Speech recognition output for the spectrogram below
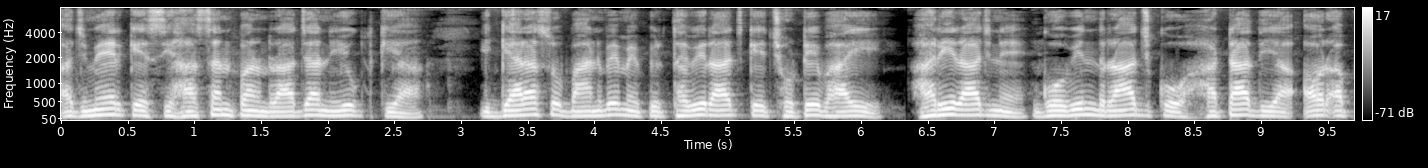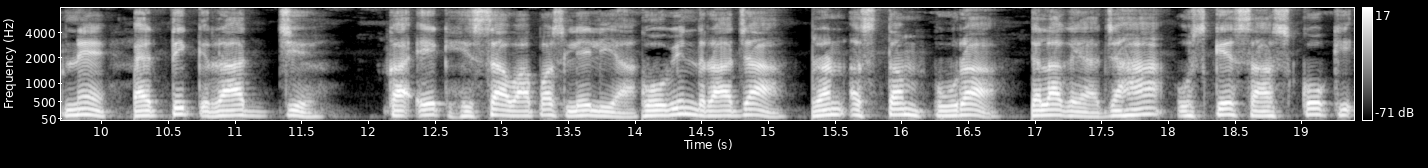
अजमेर के सिंहासन पर राजा नियुक्त किया। ग्यारह में पृथ्वीराज के छोटे भाई हरिराज ने गोविंद राज को हटा दिया और अपने पैतृक राज्य का एक हिस्सा वापस ले लिया। गोविंद राजा रणस्तंभ पूरा चला गया, जहाँ उसके शासकों की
